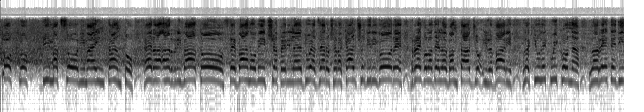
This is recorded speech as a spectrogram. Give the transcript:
tocco di Mazzoni, ma intanto era arrivato Stefanovic per il 2-0, c'era calcio di rigore, regola del vantaggio, il Bari la chiude qui con la rete di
